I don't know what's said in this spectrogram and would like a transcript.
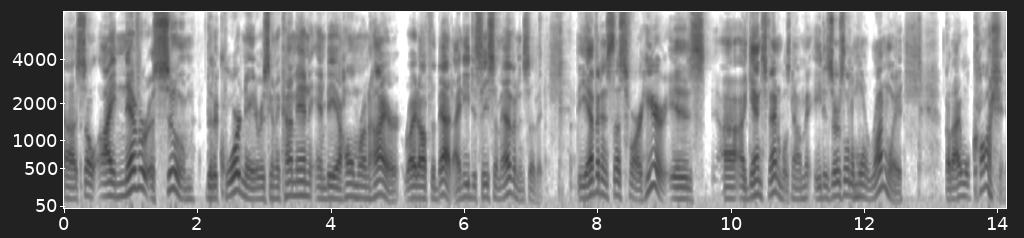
Uh, so I never assume that a coordinator is going to come in and be a home run hire right off the bat. I need to see some evidence of it. The evidence thus far here is uh, against Venables. Now, he deserves a little more runway, but I will caution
